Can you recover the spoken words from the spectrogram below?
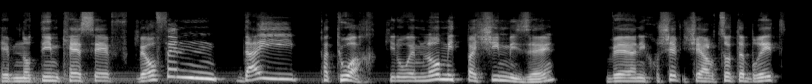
הם נותנים כסף באופן די פתוח, כאילו הם לא מתביישים מזה, ואני חושב שארצות הברית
